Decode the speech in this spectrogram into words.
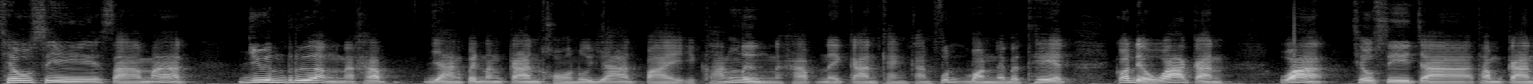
เชลซีสามารถยื่นเรื่องนะครับ อย่างเป็นทางการขออนุญาตไปอีกครั้งหนึ่งนะครับ ในการแข่งขันฟุตบอลในประเทศ ก็เดี๋ยวว่ากันว่าเชลซีจะทำการ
